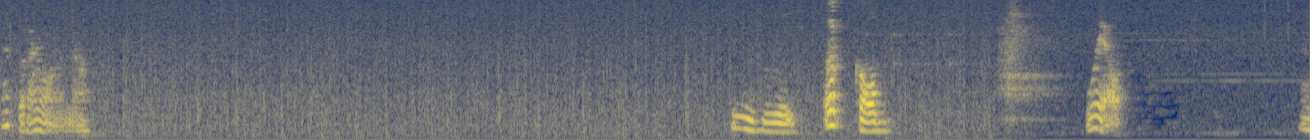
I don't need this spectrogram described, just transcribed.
That's what I want to know. Easily. Oh, cold. Well. I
